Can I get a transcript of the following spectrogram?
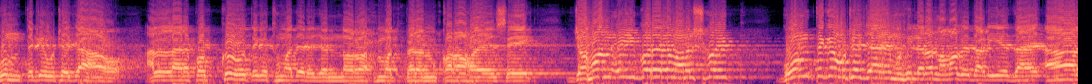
ঘুম থেকে উঠে যাও। আল্লাহর পক্ষ থেকে তোমাদের জন্য রহমত প্রেরণ করা হয়েছে। যখন এই ঘরের মানুষগুলি ঘুম থেকে উঠে যায়, মহিলারা নামাজে দাঁড়িয়ে যায়, আর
